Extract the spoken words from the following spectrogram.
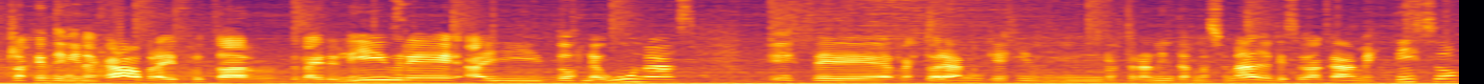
mucha gente viene acá para disfrutar del aire libre, hay dos lagunas, este restaurante que es un restaurante internacional, el que se va acá, Mestizo.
